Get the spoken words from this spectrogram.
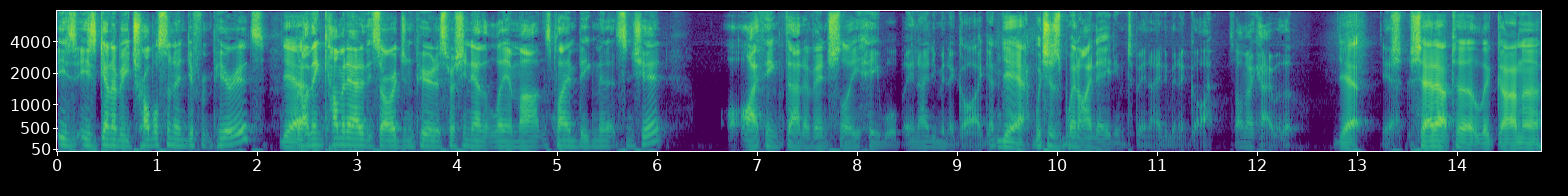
is is going to be troublesome in different periods. Yeah. but I think coming out of this Origin period, especially now that Liam Martin's playing big minutes and shit, I think that eventually he will be an eighty minute guy again. Yeah. which is when I need him to be an eighty minute guy. So I'm okay with it. yeah. Yeah. Shout out to Luke Garner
